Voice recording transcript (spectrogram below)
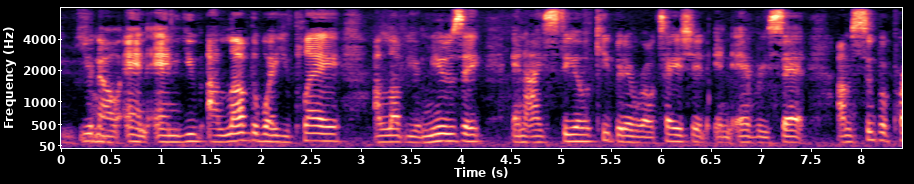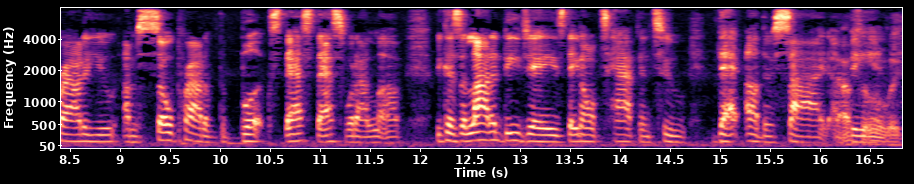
you. You so know, and and you. I love the way you play. I love your music, and I still keep it in rotation in every set. I'm super proud of you. I'm so proud of the books. That's that's what I love because a lot of DJs they don't tap into that other side of being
